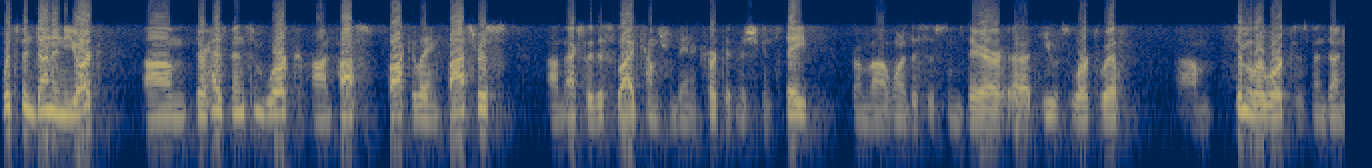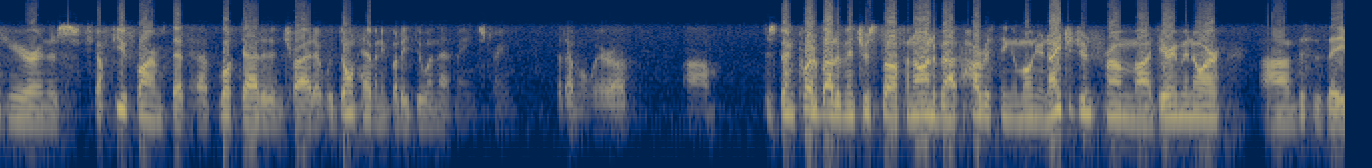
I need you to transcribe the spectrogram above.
What's been done in New York? Um, there has been some work on phos- phosphorus. Um, actually, this slide comes from Dana Kirk at Michigan State from uh, one of the systems there uh, he was worked with. Um, similar work has been done here, and there's a few farms that have looked at it and tried it. We don't have anybody doing that mainstream that I'm aware of. Um, there's been quite a bit of interest off and on about harvesting ammonia nitrogen from uh, dairy manure. Um, this is a,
